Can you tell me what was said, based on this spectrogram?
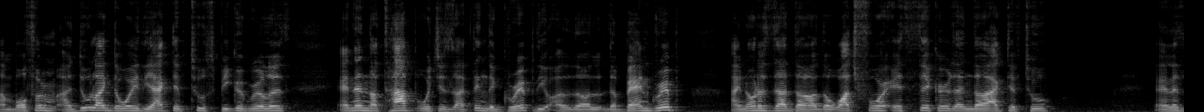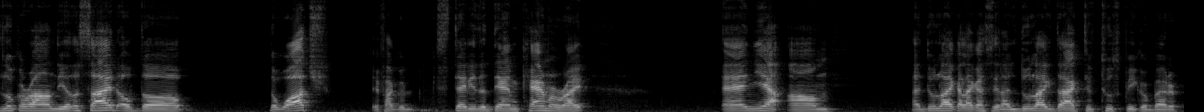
on both of them. I do like the way the Active 2 speaker grill is. And then the top, which is I think the grip, the uh, the the band grip, I noticed that the, the Watch 4 is thicker than the Active 2. And let's look around the other side of the, the watch. If I could steady the damn camera right. And yeah, um, I do like, like I said, I do like the Active 2 speaker better.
